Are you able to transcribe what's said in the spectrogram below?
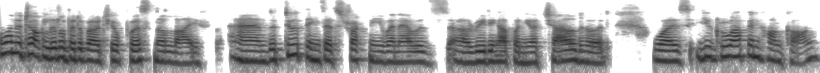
I want to talk a little bit about your personal life. And the two things that struck me when I was uh, reading up on your childhood was you grew up in Hong Kong,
